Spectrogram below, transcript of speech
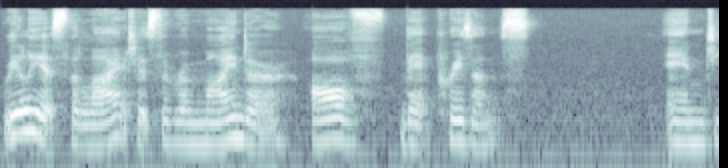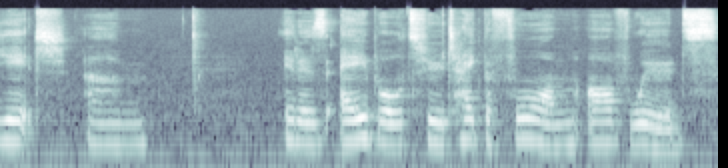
Really, it's the light, it's the reminder of that presence, and yet um, it is able to take the form of words.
